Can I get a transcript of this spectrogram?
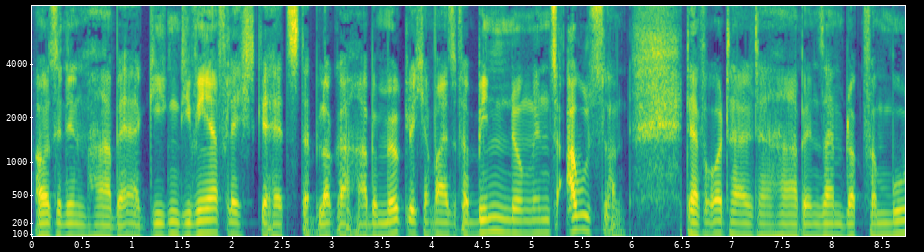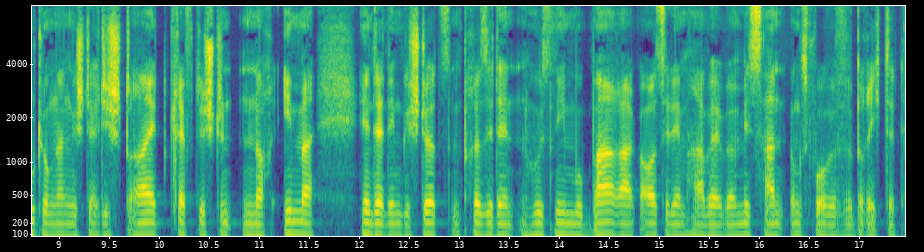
Außerdem habe er gegen die Wehrpflicht gehetzt. Der Blogger habe möglicherweise Verbindungen ins Ausland. Der Verurteilte habe in seinem Blog Vermutungen angestellt, die Streitkräfte stünden noch immer hinter dem gestürzten Präsidenten Husni Mubarak. Außerdem habe er über Misshandlungsvorwürfe berichtet.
